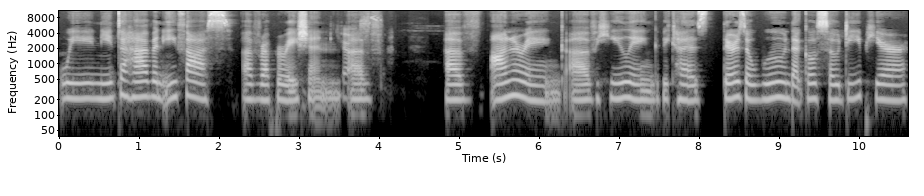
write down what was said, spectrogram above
we need to have an ethos of reparation, yes. of of honoring, of healing, because there's a wound that goes so deep here.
